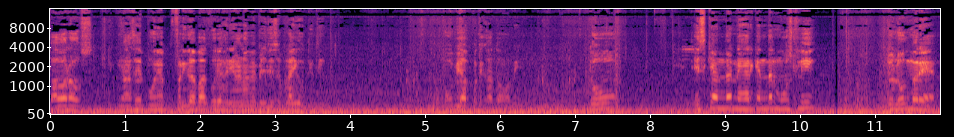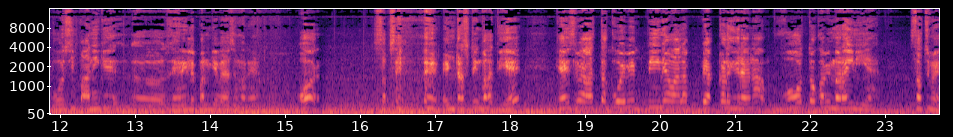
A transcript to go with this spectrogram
पावर हाउस यहाँ से पूरे फरीदाबाद, पूरे हरियाणा में बिजली सप्लाई होती थी। वो भी आपको दिखाता हूँ अभी। तो इसके अंदर, नहर के अंदर मोस्टली जो लोग मरे हैं, वो इसी पानी के जहरीलेपन की वजह से मरे हैं। और सबसे इंटरेस्टिंग बात ये कि इसमें आज तक कोई भी पीने वाला पियक्कड़ गिरा है ना, वो तो कभी मरा ही नहीं है, सच में।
